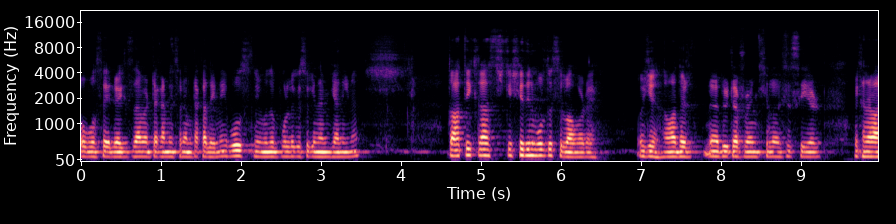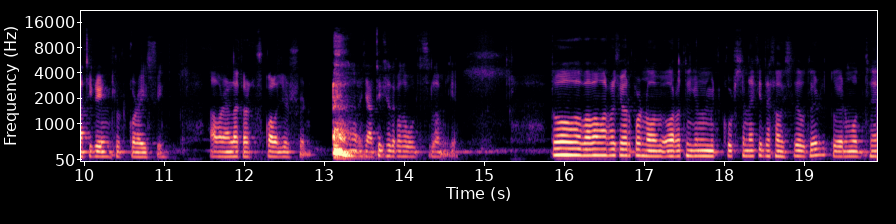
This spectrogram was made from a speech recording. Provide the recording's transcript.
ও বলছে এটা এক্সামের টাকা নিয়েছিল আমি টাকা দিইনি। বলছি মধ্যে ভুলে গেছো কিনা, আমি জানি না। তো আতিক আজকে সেদিন বলতেছিল আমারে, ওই যে আমাদের দুইটা ফ্রেন্ড ছিল এসএসসি এর, ওইখানে আতিকে ইনক্লুড করাইছি। আমার এলাকার কলেজের ফ্রেন্ড আতিকের সাথে কথা বলতেছিলাম যে, তো বাবা মারা যাওয়ার পর ওরা তিনজন মিট করছে নাকি, দেখা হয়েছে ওদের? তো এর মধ্যে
